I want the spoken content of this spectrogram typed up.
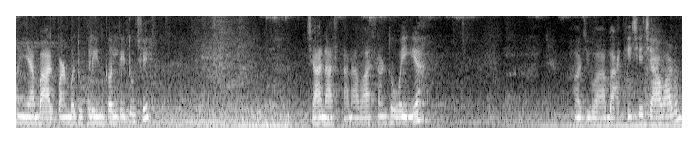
અહીંયા બહાર પણ બધું ક્લીન કરી લીધું છે. ચા નાસ્તાના વાસણ તો વહી ગયા. હજુ આ બાકી છે ચાવાળું,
